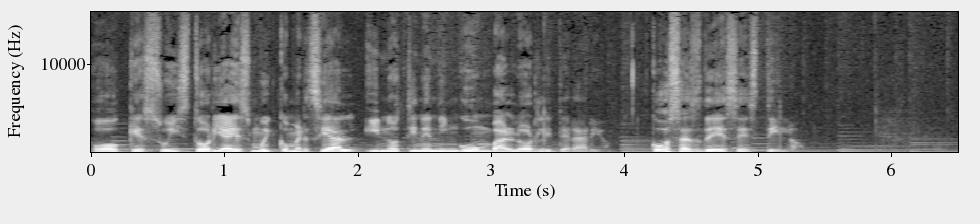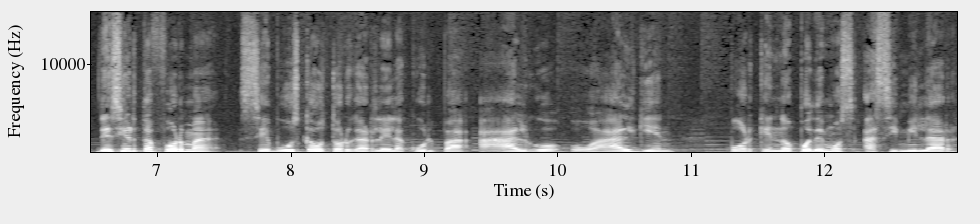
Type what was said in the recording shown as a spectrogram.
o que su historia es muy comercial y no tiene ningún valor literario. Cosas de ese estilo. De cierta forma, se busca otorgarle la culpa a algo o a alguien porque no podemos asimilar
